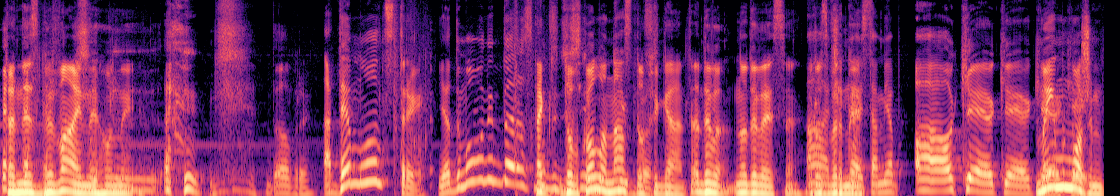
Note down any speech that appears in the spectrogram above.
Та не збивай, не гони. Добре. А де монстри? Я думав, вони зараз Так будуть Так, довкола нас дофіга. Та диви, ну дивися, А, розвернись. чекай, там я б. А, окей, окей, окей. Ми окей. можемо,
